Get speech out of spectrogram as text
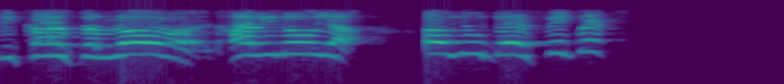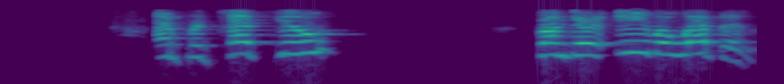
Because the Lord, hallelujah, show you their secrets and protect you from their evil weapons.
